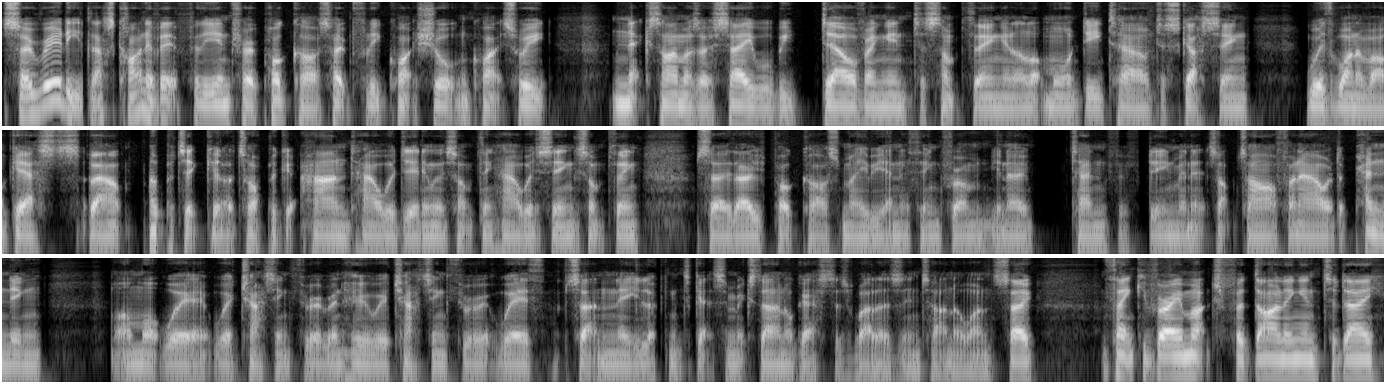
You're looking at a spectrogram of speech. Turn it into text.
So, really, that's kind of it for the intro podcast. Hopefully, quite short and quite sweet. Next time, as I say, we'll be delving into something in a lot more detail, discussing with one of our guests about a particular topic at hand, how we're dealing with something, how we're seeing something. So, those podcasts may be anything from, you know, 10, 15 minutes up to half an hour, depending on what we're we're chatting through and who we're chatting through it with. Certainly looking to get some external guests as well as internal ones. So thank you very much for dialing in today,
